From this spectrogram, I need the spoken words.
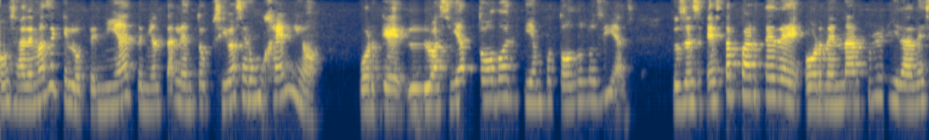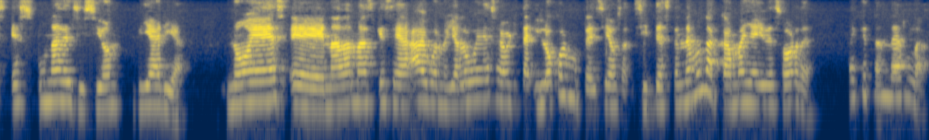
o sea, además de que lo tenía, tenía el talento, pues iba a ser un genio, porque lo hacía todo el tiempo, todos los días. Entonces, esta parte de ordenar prioridades es una decisión diaria. No es eh, nada más que sea, ay, bueno, ya lo voy a hacer ahorita. Y luego, como te decía, o sea, si extendemos la cama y hay desorden, hay que tenderla.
